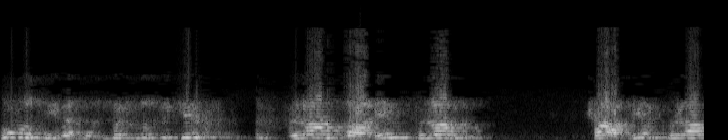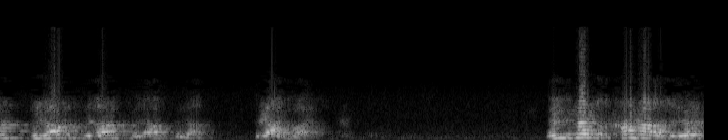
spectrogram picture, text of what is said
Bu musibetin suçlusu kim? Filan zalim, filan kafir, filan, filan, filan, filan, filan. Filan var. Ümmet kan alıyor,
